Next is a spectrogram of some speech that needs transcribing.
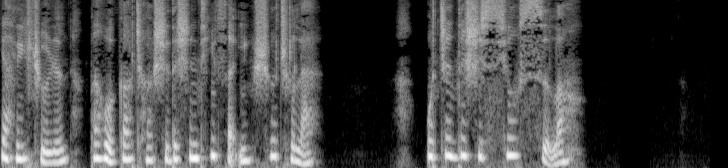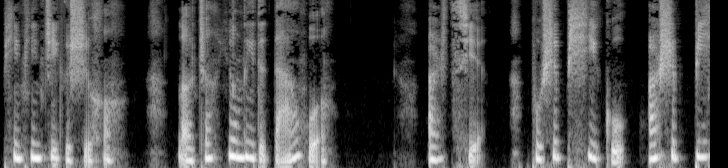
亚里主人把我高潮时的身体反应说出来。我真的是羞死了。偏偏这个时候，老张用力的打我，而且不是屁股，而是逼。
